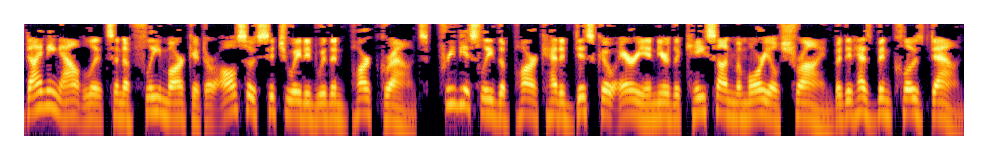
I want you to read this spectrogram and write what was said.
Dining outlets and a flea market are also situated within park grounds. Previously the park had a disco area near the Quezon Memorial Shrine but it has been closed down.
